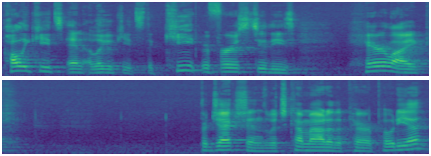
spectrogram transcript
polychaetes and oligochaetes. The chaete refers to these hair-like projections which come out of the parapodia.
